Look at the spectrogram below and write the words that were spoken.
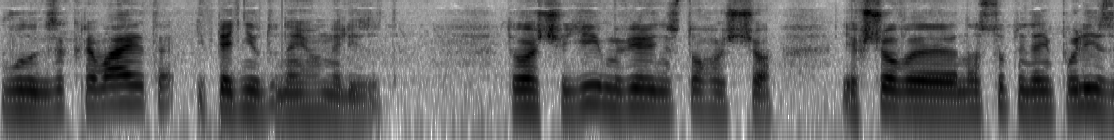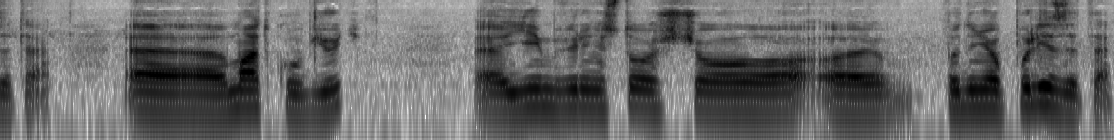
вулик закриваєте і 5 днів до неї не лізете. Тому що є ймовірність того, що якщо ви наступний день полізете, е, матку вб'ють. Е, Є ймовірність того, що е, ви до нього полізете,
